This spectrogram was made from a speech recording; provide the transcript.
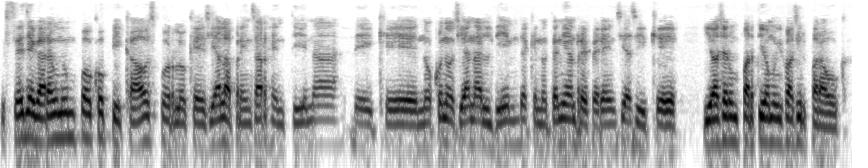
ustedes llegaron un poco picados por lo que decía la prensa argentina, de que no conocían al DIM, de que no tenían referencias y que iba a ser un partido muy fácil para Boca.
